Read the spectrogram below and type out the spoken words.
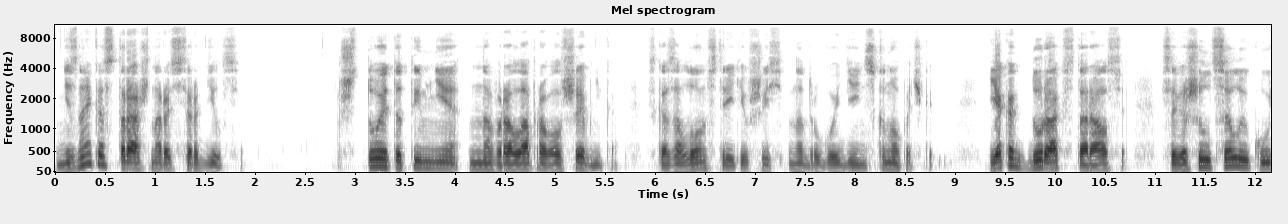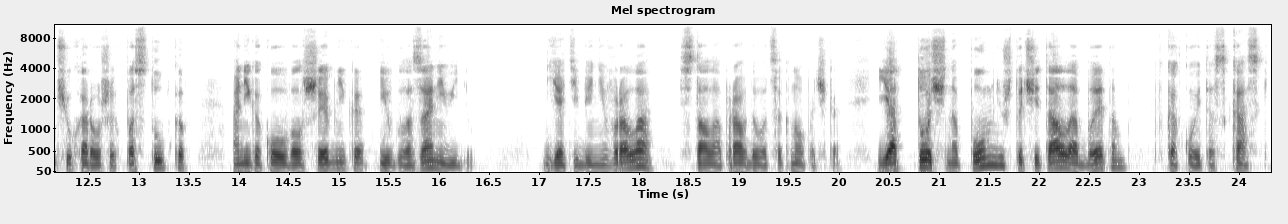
Незнайка страшно рассердился. «Что это ты мне наврала про волшебника?» — сказал он, встретившись на другой день с Кнопочкой. «Я как дурак старался, совершил целую кучу хороших поступков, а никакого волшебника и в глаза не видел». «Я тебе не врала», — стала оправдываться Кнопочка. «Я точно помню, что читала об этом в какой-то сказке».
